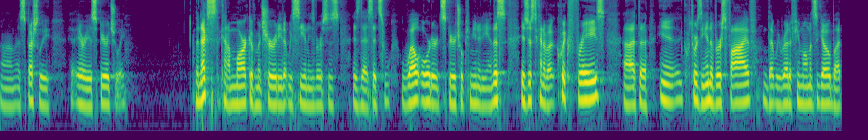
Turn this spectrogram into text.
um, especially areas spiritually. The next kind of mark of maturity that we see in these verses is this it's well ordered spiritual community. And this is just kind of a quick phrase uh, at the, in, towards the end of verse 5 that we read a few moments ago. But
